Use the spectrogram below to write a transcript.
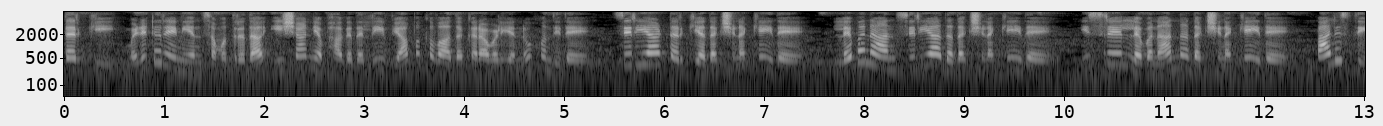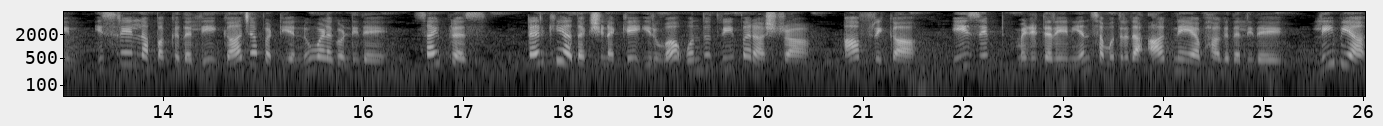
ಟರ್ಕಿ, ಮೆಡಿಟರೇನಿಯನ್ ಸಮುದ್ರದ ಈಶಾನ್ಯ ಭಾಗದಲ್ಲಿ ವ್ಯಾಪಕವಾದ ಕರಾವಳಿಯನ್ನು ಹೊಂದಿದೆ. ಸಿರಿಯಾ, ಟರ್ಕಿಯ ದಕ್ಷಿಣಕ್ಕೆ ಇದೆ. ಲೆಬನಾನ್, ಸಿರಿಯಾದ ದಕ್ಷಿಣಕ್ಕೆ ಇದೆ. ಇಸ್ರೇಲ್, ಲೆಬನಾನ್ನ ದಕ್ಷಿಣಕ್ಕೆ ಇದೆ. ಪ್ಯಾಲೆಸ್ತೀನ್, ಇಸ್ರೇಲ್ನ ಪಕ್ಕದಲ್ಲಿ ಗಾಜಾ ಪಟ್ಟಿಯನ್ನು ಒಳಗೊಂಡಿದೆ. ಸೈಪ್ರಸ್ ಟರ್ಕಿಯ ದಕ್ಷಿಣಕ್ಕೆ ಇರುವ ಒಂದು ದ್ವೀಪ ರಾಷ್ಟ್ರ ಆಫ್ರಿಕಾ, ಈಜಿಪ್ಟ್ ಮೆಡಿಟರೇನಿಯನ್ ಸಮುದ್ರದ ಆಗ್ನೇಯ ಭಾಗದಲ್ಲಿದೆ. ಲಿಬಿಯಾ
